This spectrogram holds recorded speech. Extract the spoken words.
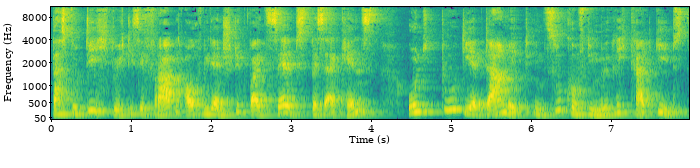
dass du dich durch diese Fragen auch wieder ein Stück weit selbst besser erkennst und du dir damit in Zukunft die Möglichkeit gibst,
